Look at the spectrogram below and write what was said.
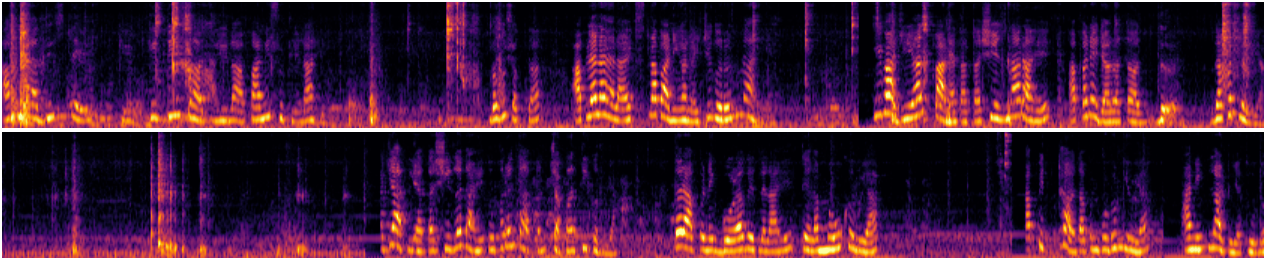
आपल्याला दिसते की किती भाजीला पाणी सुटलेलं आहे. बघू शकता आपल्याला ह्याला एक्स्ट्रा पाणी घालायची गरज नाही. ही भाजी ह्याच पाण्यात आता शिजणार आहे. आपण याच्यावर आता झाकण ठेवूया. भाजी आपली आता शिजत आहे तोपर्यंत आपण चपाती करूया. तर आपण एक गोळा घेतलेला आहे त्याला मऊ करूया. हा पिठ्ठात आपण बुडून घेऊया आणि लाटूया थोडं.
